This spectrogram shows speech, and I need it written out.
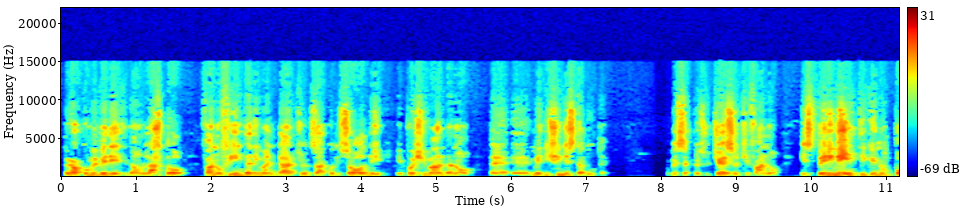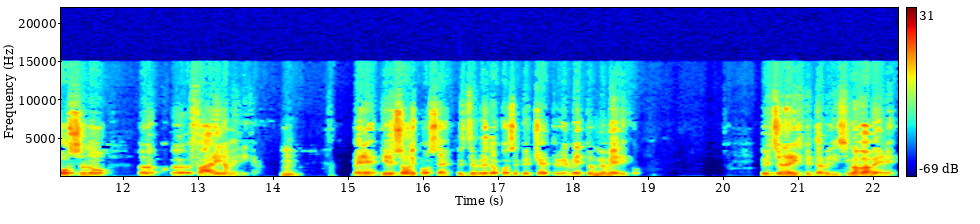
però come vedete da un lato fanno finta di mandarci un sacco di soldi e poi ci mandano eh, eh, medicine scadute. Come è sempre successo, ci fanno esperimenti che non possono uh, uh, fare in America. Mm? Bene, io le so le cose, eh? queste le do cose per certo, perché metto il mio medico. Persona rispettabilissima, va bene.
